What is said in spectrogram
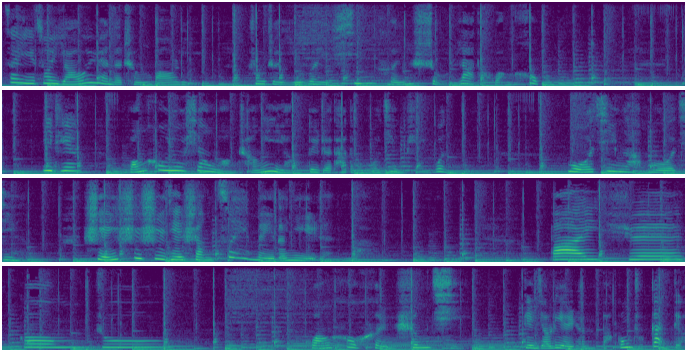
在一座遥远的城堡里，住着一位心狠手辣的皇后。一天，皇后又像往常一样对着她的魔镜提问：“魔镜啊，魔镜，谁是世界上最美的女人呢？”白雪公主。皇后很生气。便叫猎人把公主干掉。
